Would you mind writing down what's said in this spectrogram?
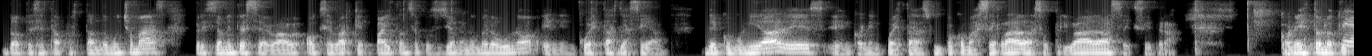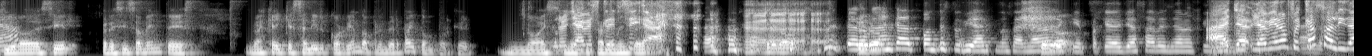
dónde se está apostando mucho más, precisamente se va a observar que Python se posiciona número uno en encuestas ya sean de comunidades, con encuestas un poco más cerradas o privadas, etc. Con esto lo que quiero decir precisamente es, no es que hay que salir corriendo a aprender Python, porque no es pero ya ves que sí. pero, Blanca, ponte a estudiar, no sea, nada de que, porque ya sabes, ya Ah, ya, ya, vieron, fue casualidad,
